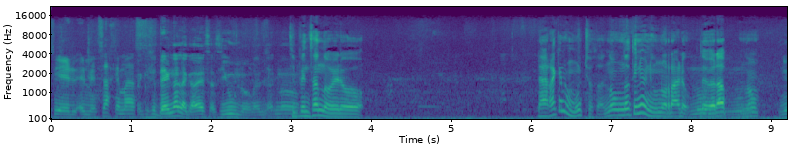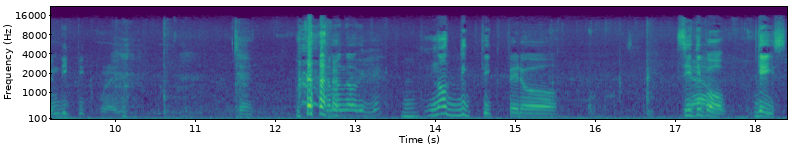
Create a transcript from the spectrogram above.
Sí, el, el mensaje más... Que se te venga en la cabeza, así uno, man, no. Estoy pensando, pero... La verdad que no mucho, o sea, no, no he tenido ni uno raro, no- de verdad, no- no. Ni un dick pic por ahí. Sí. ¿Te han mandado dick pic? No dick pic, pero. Sí, tipo gays.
